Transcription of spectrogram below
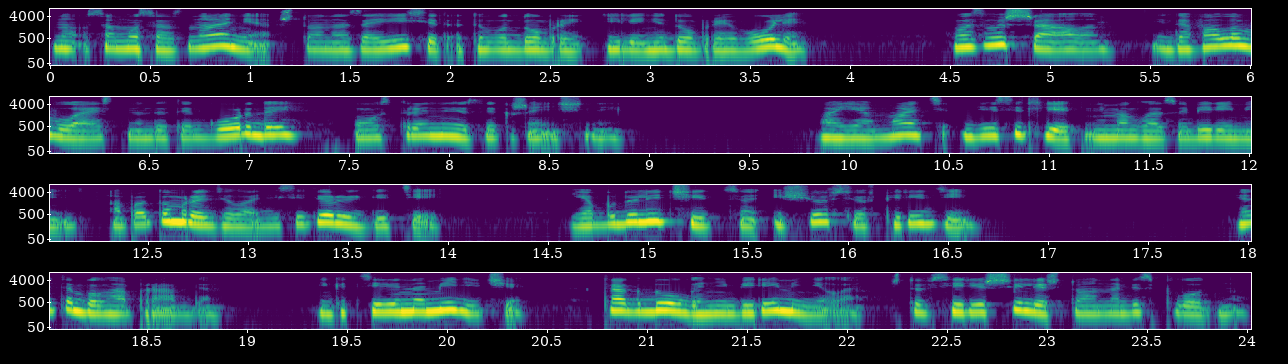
Но само сознание, что она зависит от его доброй или недоброй воли – возвышала и давала власть над этой гордой, острой на язык женщиной. Моя мать 10 лет не могла забеременеть, а потом родила десятерых детей. Я буду лечиться, еще все впереди. Это была правда. Екатерина Медичи так долго не беременела, что все решили, что она бесплодна.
